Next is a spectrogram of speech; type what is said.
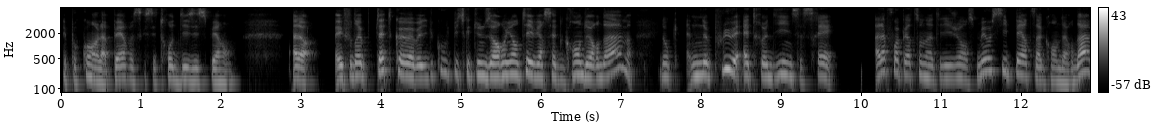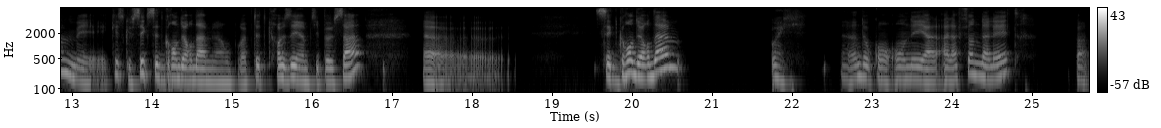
Et pourquoi on la perd? Parce que c'est trop désespérant. Alors, il faudrait peut-être que, bah, du coup, puisque tu nous as orienté vers cette grandeur d'âme, donc ne plus être digne, ce serait à la fois perdre son intelligence, mais aussi perdre sa grandeur d'âme. Mais qu'est-ce que c'est que cette grandeur d'âme? On pourrait peut-être creuser un petit peu ça. Euh, cette grandeur d'âme, oui. Hein, donc, on, on est à, à la fin de la lettre, enfin,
